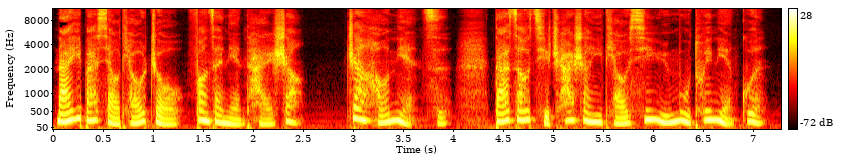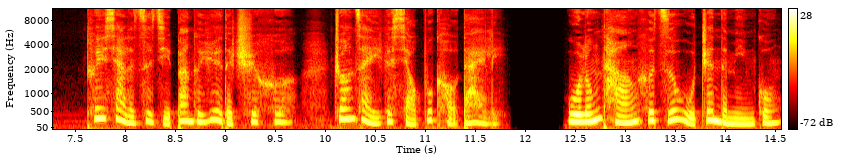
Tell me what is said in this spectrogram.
拿一把小笤帚放在碾台上，站好碾子，打早起插上一条新榆木推碾棍，推下了自己半个月的吃喝，装在一个小布口袋里。五龙堂和子午镇的民工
